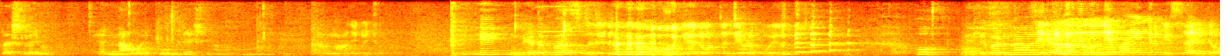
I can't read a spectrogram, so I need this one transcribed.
ഫ്രഷ് ലൈമും എന്നാ ഒരു കോമ്പിനേഷനാണ് ആദ്യം കഴിച്ചു ഉണ്ണിയുടെ ബെസ്റ്റ് ഞാൻ ഓർത്തല്ലേ എവിടെ പോയത്. ഓ ദിലീപേട്ടന നിന്നെ ഭയങ്കര മിസ്സായി കേട്ടോ.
